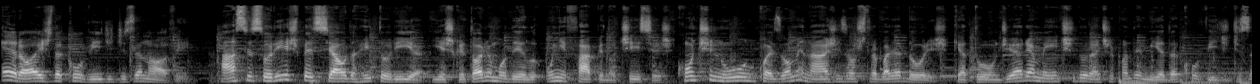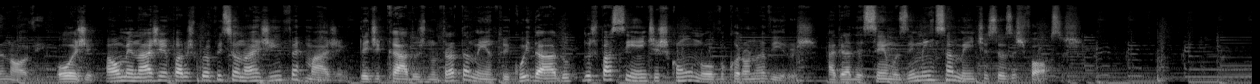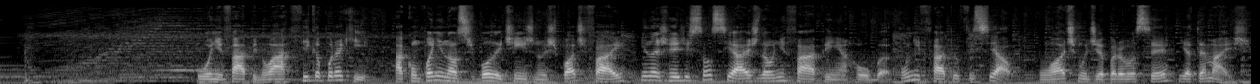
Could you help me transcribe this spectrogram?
Heróis da Covid-19 a assessoria especial da reitoria e escritório modelo Unifap Notícias continuam com as homenagens aos trabalhadores que atuam diariamente durante a pandemia da Covid-19. Hoje, a homenagem é para os profissionais de enfermagem, dedicados no tratamento e cuidado dos pacientes com o novo coronavírus. Agradecemos imensamente seus esforços. O Unifap no ar fica por aqui. Acompanhe nossos boletins no Spotify e nas redes sociais da Unifap em UnifapOficial. Um ótimo dia para você e até mais.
